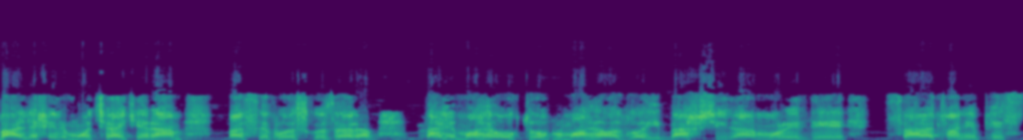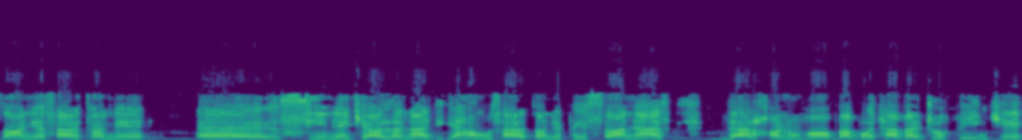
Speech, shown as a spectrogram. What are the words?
بله خیلی متشکرم و سپاسگزارم. بله ماه اکتبر ماه آگاهی بخشی در مورد سرطان پستان یا سرطان سینه که حالا نه دیگه همون سرطان پستان هست در خانوم ها و با توجه به اینکه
